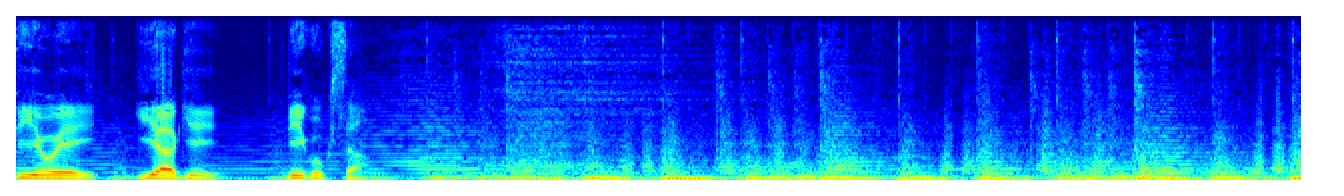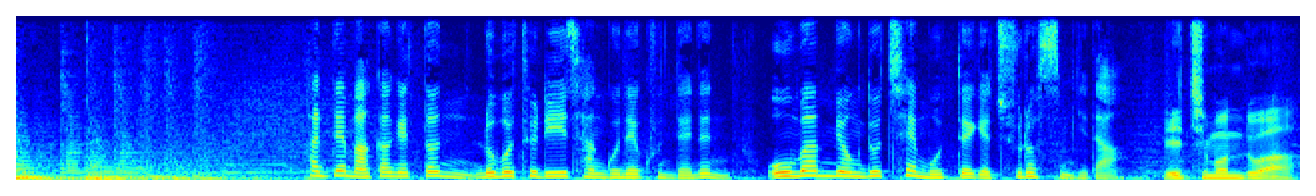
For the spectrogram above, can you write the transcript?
VOA 이야기 미국사 한때 막강했던 로버트 리 장군의 군대는 5만 명도 채 못되게 줄었습니다. 리치몬드와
